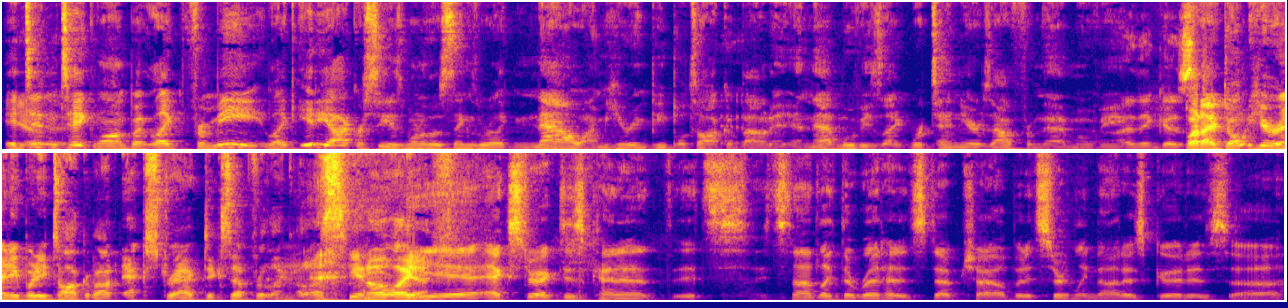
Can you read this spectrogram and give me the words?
It Yeah. didn't take long, but like for me, like Idiocracy is one of those things where like now I'm hearing people talk about it, and that movie's like we're ten years out from that movie. I think as but I don't hear anybody talk about Extract except for like us, you know, like yeah. extract is kind of it's it's not like the redheaded stepchild, but it's certainly not as good as uh,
